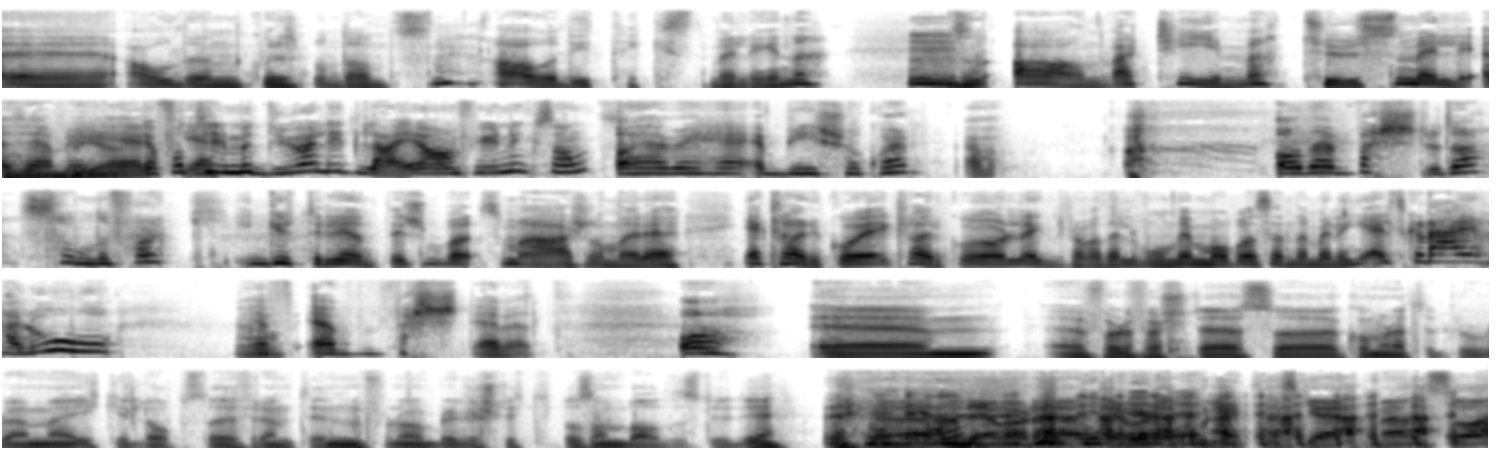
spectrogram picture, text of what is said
eh, all den korrespondansen, av alle de tekstmeldingene. Mm. Sånn annenhver time, tusen meldinger altså, jeg, ble helt- jeg, for til og med du er litt lei av han fyren, ikke sant? Og jeg blir, he- jeg blir så kvalm. Ja. Og det er verste, vet du. Sånne folk, gutter eller jenter, som, bare, som er sånn derre jeg, klarer ikke å- 'Jeg klarer ikke å legge fra meg telefonen, jeg må bare sende en melding. 'Jeg elsker deg! Hallo!' Ja. Jeg, jeg er verste jeg vet. Åh, Ehm, for det første så kommer dette problemet ikke til å oppstå i fremtiden, for nå blir det slutt på sånn badestudier. Eh, det, var det, det var det politiske. Men så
